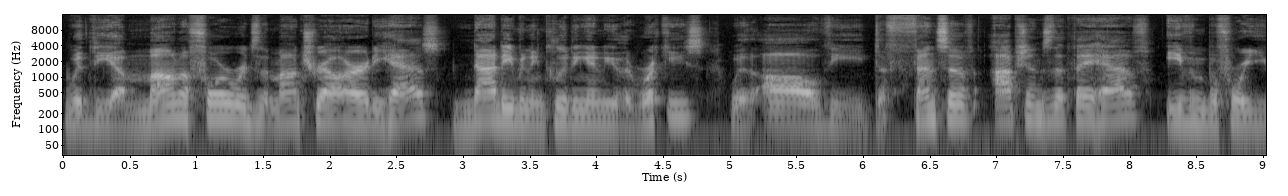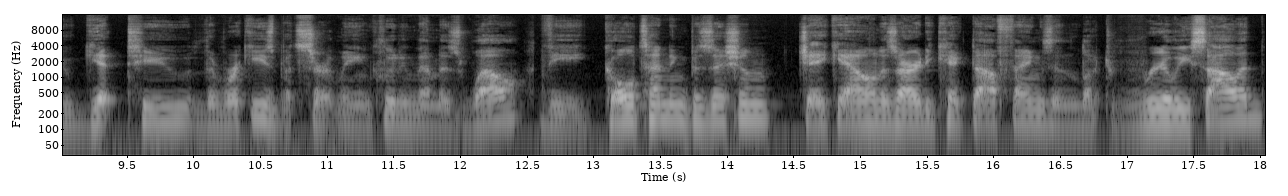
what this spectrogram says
with the amount of forwards that Montreal already has, not even including any of the rookies, with all the defensive options that they have, even before you get to the rookies, but certainly including them as well. The goaltending position Jake Allen has already kicked off things and looked really solid.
